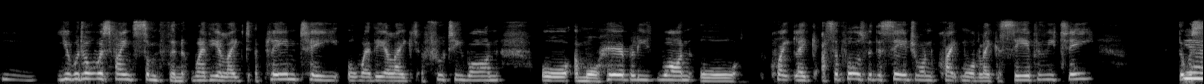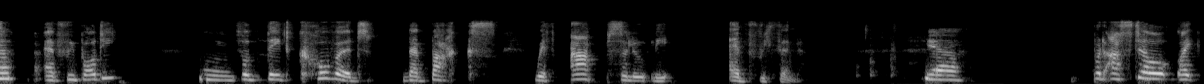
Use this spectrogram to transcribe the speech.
Hmm. you would always find something, whether you liked a plain tea or whether you liked a fruity one or a more herbally one or quite like, I suppose with the sage one, quite more like a savoury tea. There was Yeah. something for everybody. Hmm. So they'd covered their backs with absolutely everything. Yeah. But I still, like,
